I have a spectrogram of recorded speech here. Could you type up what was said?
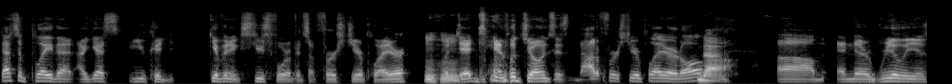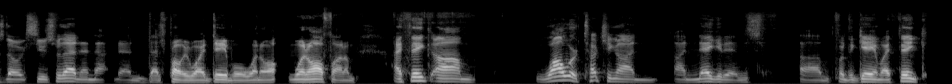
that's a play that I guess you could give an excuse for if it's a first year player, mm-hmm. but Daniel Jones is not a first year player at all. No. Um, and there really is no excuse for that. And that, and that's probably why Daboll went off, went off on him. I think, um, while we're touching on, on negatives, um, for the game, I think,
